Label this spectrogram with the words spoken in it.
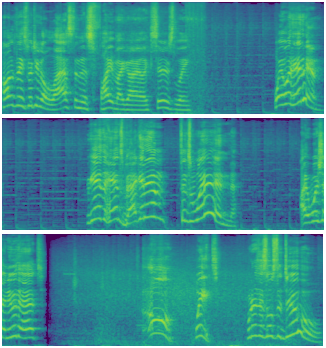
How long did they expect you to last in this fight, my guy? Like, seriously. Wait, what hit him? You gave the hands back at him? Since when? I wish I knew that. Oh, wait. What is that supposed to do?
